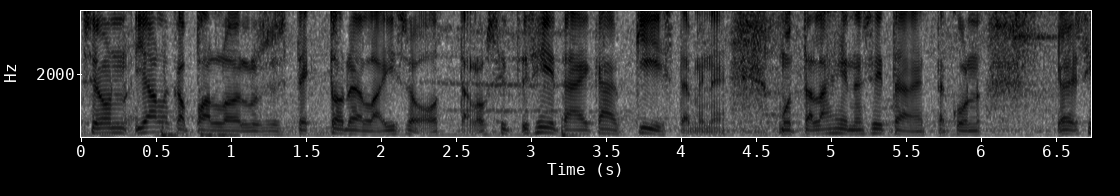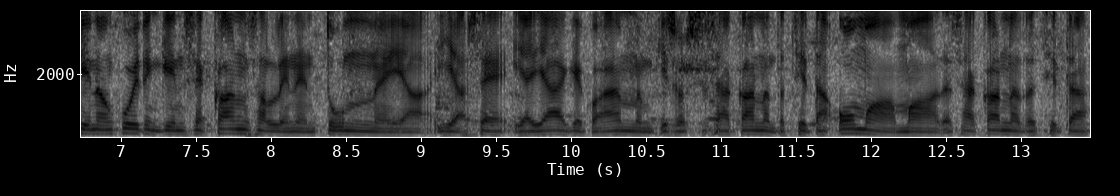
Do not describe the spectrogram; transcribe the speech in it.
se on jalkapalloilullisesti todella iso ottelu, siitä ei käy kiistäminen, mutta lähinnä sitä, että kun siinä on kuitenkin se kansallinen tunne ja, ja, se, ja jääkiekko MM-kisossa sä kannatat sitä omaa maata, sä kannatat sitä,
